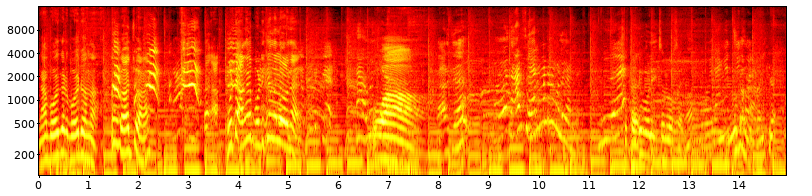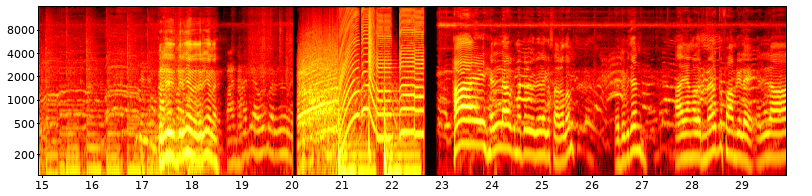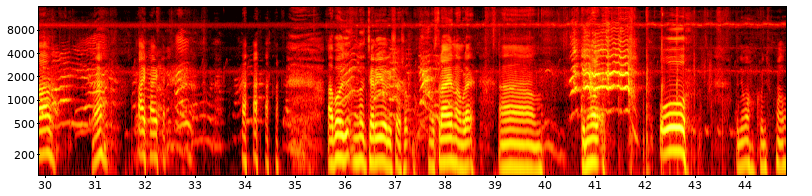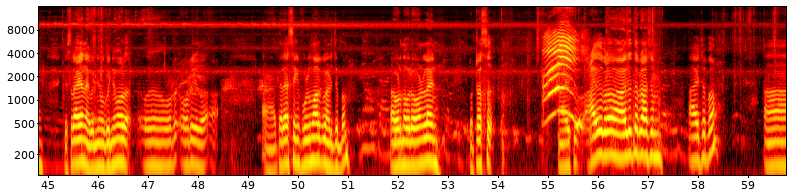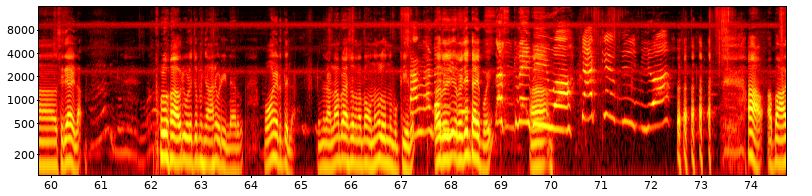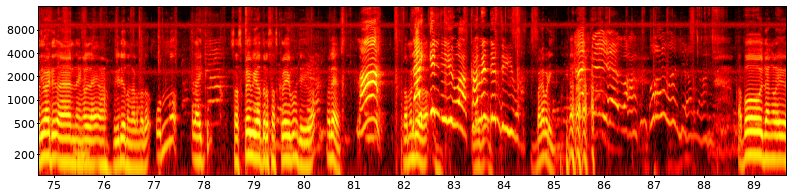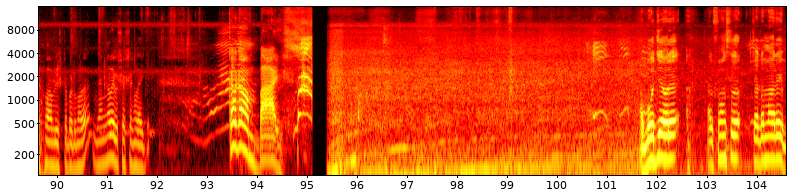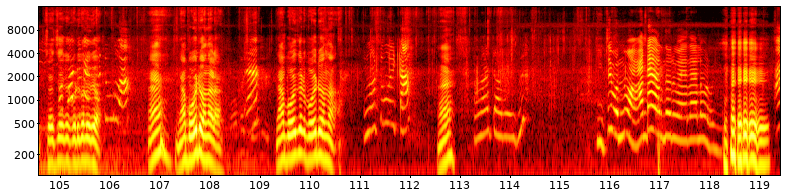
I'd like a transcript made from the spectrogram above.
ഞാൻ പോയിക്കോട്ട് പോയിട്ട് വന്നാ. കാച്ചുവാണ് കുട്ടി അങ്ങനെ പൊടിക്കുന്നല്ലോ പറഞ്ഞേ. വാ. തിരിഞ്ഞ് തിരിഞ്ഞു തന്നെ തിരിഞ്ഞു തന്നെ ഹായ് എല്ലാവർക്കും മറ്റൊരു വീഡിയോയിലേക്ക് സ്വാഗതം. ബിബിജൻ ആ ഞങ്ങൾ മേർക്ക് ഫാമിലിയിലെ എല്ലാ അപ്പോൾ ഇന്ന് ചെറിയൊരു വിശേഷം. ഇസ്രായേൽ നമ്മളെ കുഞ്ഞുമോൾ ഓ കുഞ്ഞുമോ കുഞ്ഞുമോ ഇസ്രായേലിനെ കുഞ്ഞു കുഞ്ഞുമോൾ ഓർഡർ ഓർഡർ ചെയ്ത തെരേസയ്ക്ക് ഫുൾ മാർക്ക് മേടിച്ചപ്പം അവിടുന്ന് ഒരു ഓൺലൈൻ ഡ്രസ്സ് അയച്ചു ആദ്യത്തെ ആദ്യത്തെ പ്രാവശ്യം അയച്ചപ്പം ശരിയായില്ല. അവർ വിളിച്ചപ്പോൾ ഞാനിവിടെ ഇല്ലായിരുന്നു. ഫോൺ എടുത്തില്ല. പിന്നെ രണ്ടാം പ്രാവശ്യം വന്നപ്പോൾ ഒന്നുകൂടെ ഒന്ന് ബുക്ക് ചെയ്തു. അത് റിജക്റ്റ് ആയിപ്പോയി ആ. അപ്പോൾ ആദ്യമായിട്ട് നിങ്ങൾ വീഡിയോ ഒന്ന് കാണുന്നത്. ഒന്ന് ലൈക്കും സബ്സ്ക്രൈബ് ചെയ്യാത്തവർ സബ്സ്ക്രൈബും ചെയ്യുക. അല്ലേ? കമന്റ് ചെയ്യുക. ബലപടി. അപ്പോൾ ഞങ്ങളെ ഫാമിലി ഇഷ്ടപ്പെടുന്നത് ഞങ്ങളെ വിശേഷങ്ങളിലേക്ക് കിടക്കാം. ബൈ അബോച്ചി അവരെ അൽഫോൺസ് ചേട്ടന്മാരെയും ചേച്ചിയൊക്കെ കൂടിക്കൊണ്ട് വരിക. ഏ? ഞാൻ പോയിട്ട് വന്നാടാ. ഞാൻ പോയിക്കോട്ട് പോയിട്ട് വന്നാ. ഏ? ഇച്ച് ഒന്നും ആണ്ട പറഞ്ഞൊരു വേറെ ആൾ പറഞ്ഞു.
